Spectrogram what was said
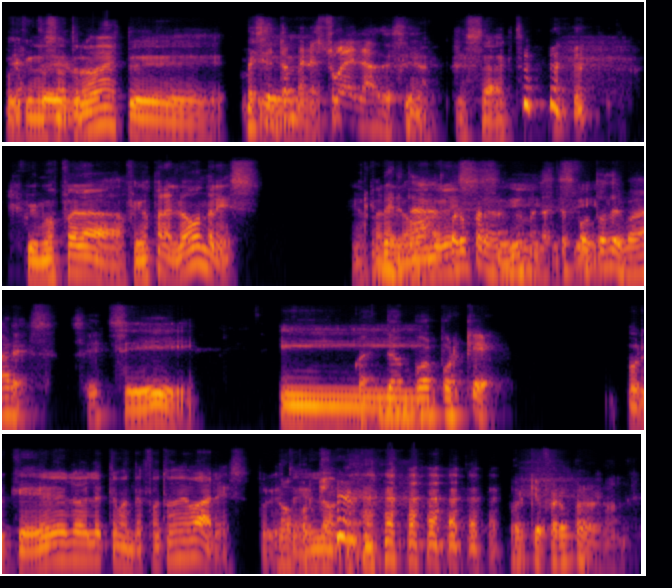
Porque este, nosotros, este... Me siento en eh, Venezuela, decía. Exacto. fuimos, para, fuimos para Londres. Fuimos para ¿verdad? Londres. para, sí, me mandaste fotos de bares, sí. Sí. Y... ¿Por, ¿Por, qué? ¿Por qué le, te mandé fotos de bares? Porque no, estoy en Londres. ¿Por qué fueron para Londres?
